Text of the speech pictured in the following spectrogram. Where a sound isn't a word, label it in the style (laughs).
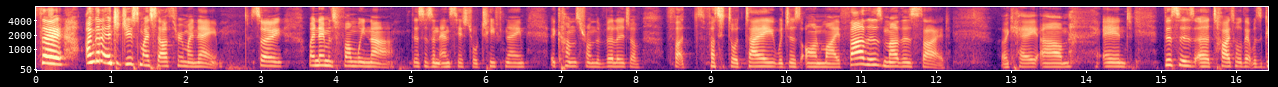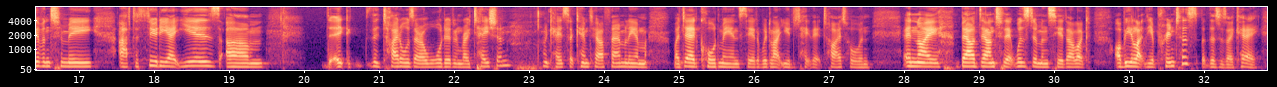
So I'm going to introduce myself through my name. So my name is Famui Na. This is an ancestral chief name. It comes from the village of Fasitotai, which is on my father's mother's side. Okay, um, and this is a title that was given to me after 38 years. Um, the, the, titles are awarded in rotation. Okay, so it came to our family and my, dad called me and said, we'd like you to take that title. And, and I bowed down to that wisdom and said, oh, like, I'll be like the apprentice, but this is okay.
